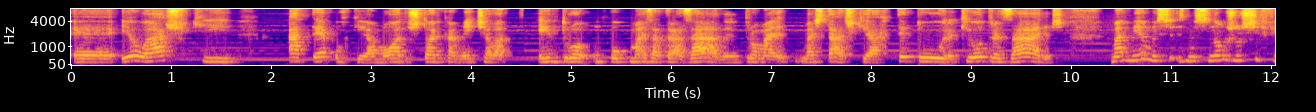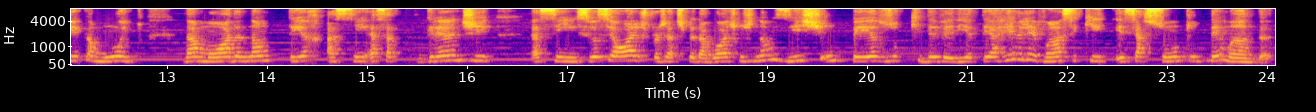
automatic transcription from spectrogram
É, eu acho que, até porque a moda, historicamente, ela entrou um pouco mais atrasada, entrou mais, mais tarde que a arquitetura, que outras áreas, mas mesmo isso, isso não justifica muito da moda não ter assim essa grande assim, se você olha os projetos pedagógicos, não existe um peso que deveria ter a relevância que esse assunto demanda,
